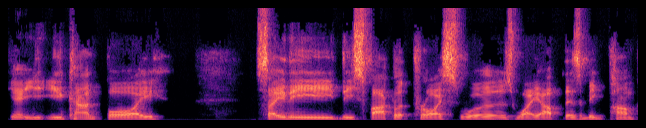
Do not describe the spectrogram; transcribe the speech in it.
yeah, you, you can't buy. Say the the Sparklet price was way up. There's a big pump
